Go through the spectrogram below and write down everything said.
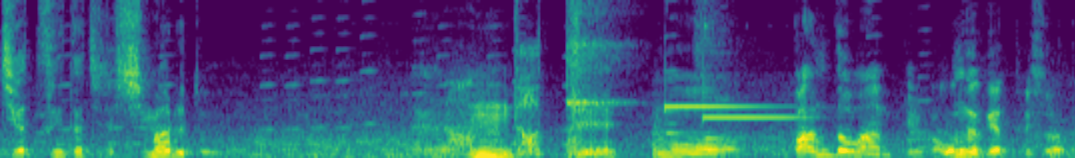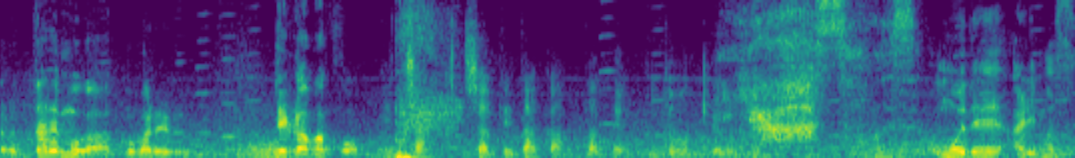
1月1日で閉まるという、なんだって。もうバンドマンっていうか音楽やってる人だったら誰もが憧れるデカ箱。めちゃくちゃ出たかったゼップ東京。いやーそうです。思い出あります？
